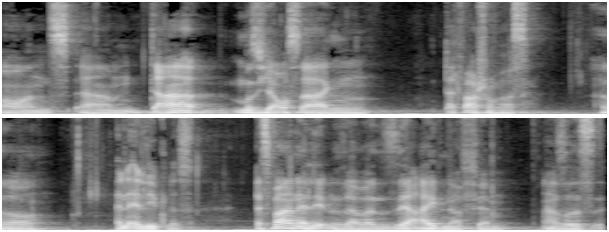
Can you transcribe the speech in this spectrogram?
Und ähm, da muss ich auch sagen, das war schon was. Also, Ein Erlebnis. es war ein Erlebnis, aber ein sehr eigener Film. Also, es,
